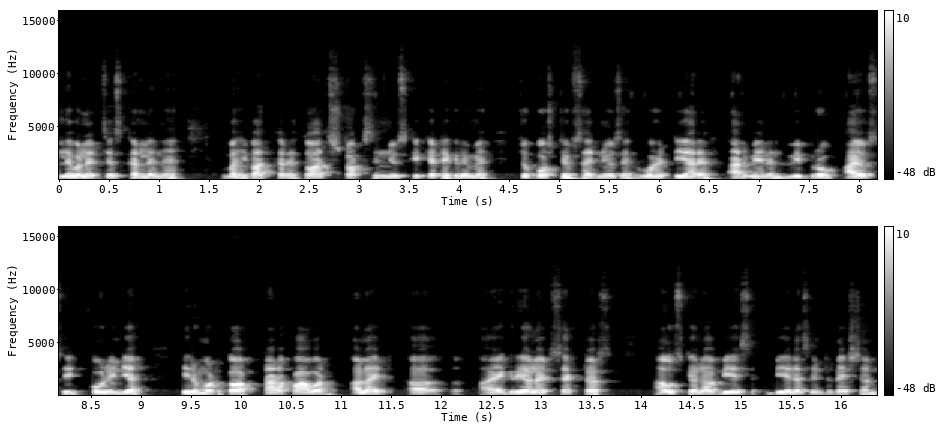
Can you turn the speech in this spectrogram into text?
लेवल एडजस्ट कर लेने हैं। वही बात करें तो आज स्टॉक्स इन न्यूज़ की कैटेगरी में जो पॉजिटिव साइड न्यूज़ है, वो है TRF RBNL Wipro IOC Coal India Hero MotoCorp Tata Power allied agri allied sectors उसके अलावा B S B L S international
